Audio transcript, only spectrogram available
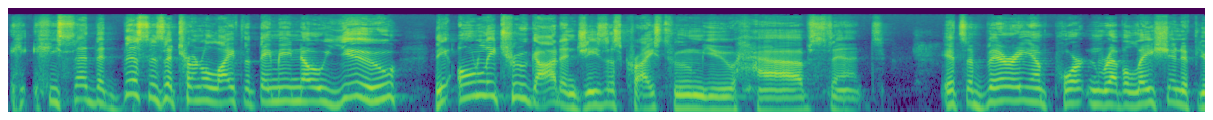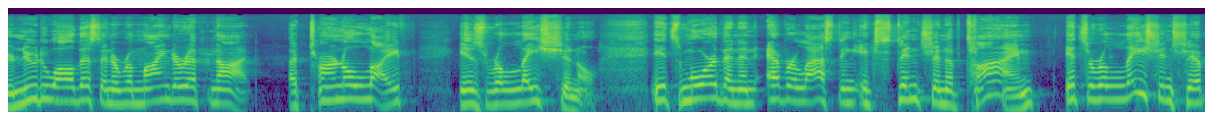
He, said that this is eternal life, that they may know you, the only true God, and Jesus Christ, whom you have sent. It's a very important revelation if you're new to all this, and a reminder if not. Eternal life is relational. It's more than an everlasting extension of time. It's a relationship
